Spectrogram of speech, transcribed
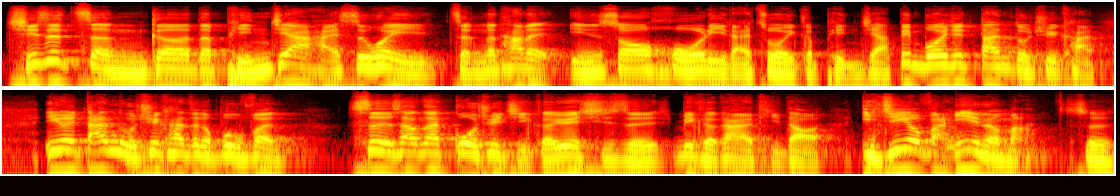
其实整个的评价还是会以整个它的营收获利来做一个评价，并不会去单独去看，因为单独去看这个部分，事实上在过去几个月，其实 Mike 刚才提到已经有反应了嘛，是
